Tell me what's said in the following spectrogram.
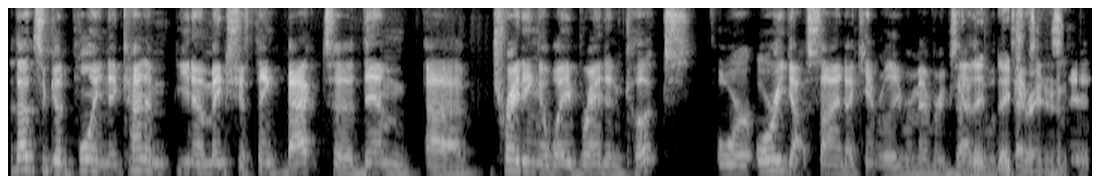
That's a good point. And it kind of, you know, makes you think back to them uh, trading away Brandin Cooks or or he got signed. I can't really remember exactly yeah, they, what the they traded him. did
